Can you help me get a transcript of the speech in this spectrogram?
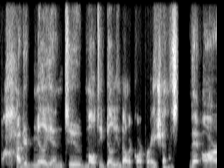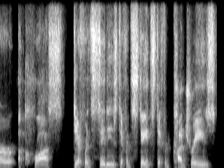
100 million to multi-billion dollar corporations that are across different cities, different states, different countries.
